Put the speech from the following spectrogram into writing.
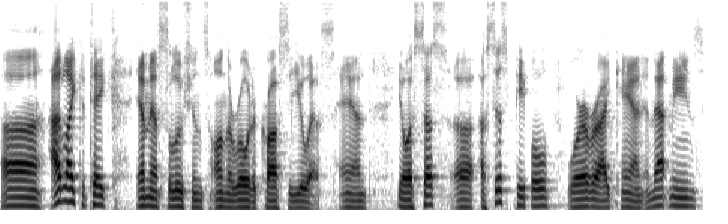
uh, I'd like to take MS Solutions on the road across the U.S. and you know assess, uh, assist people wherever I can, and that means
